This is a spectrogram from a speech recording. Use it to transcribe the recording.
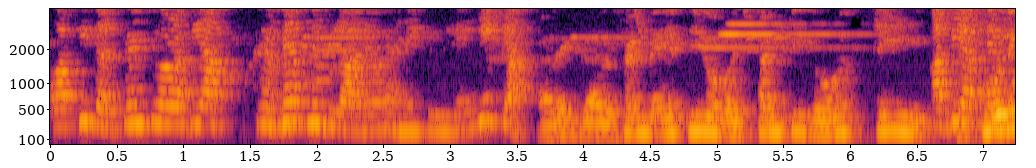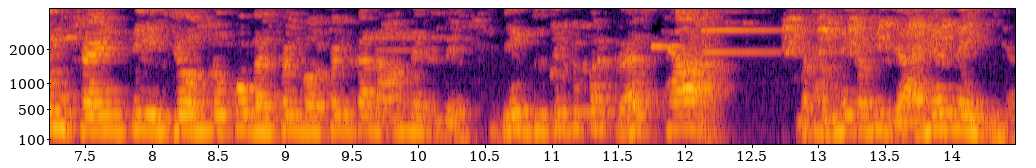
वो आपकी गर्लफ्रेंड थी और अभी आप घर में अपने बुला रहे हो रहने के लिए। ये क्या? अरे गर्लफ्रेंड नहीं थी वो बचपन की दोस्त थी अभी स्कूलिंग फ्रेंड थी जो हम लोग को गर्लफ्रेंड बॉयफ्रेंड का नाम देते थे। एक दूसरे के ऊपर क्रश था बट हमने कभी ज़ाहिर नहीं किया।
